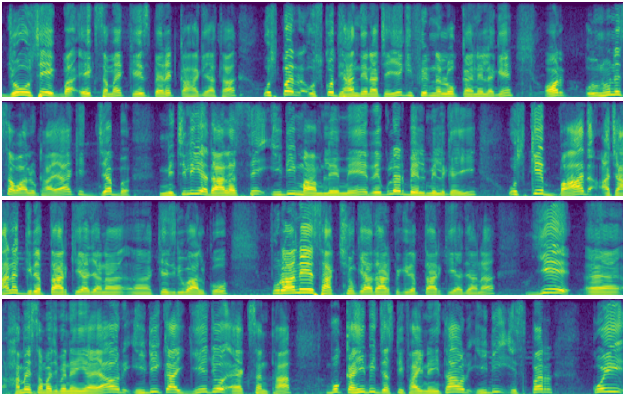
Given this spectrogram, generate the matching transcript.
जो उसे एक बार एक समय केस पैरेट कहा गया था, उस पर उसको ध्यान देना चाहिए कि फिर न लोग कहने लगे। और उन्होंने सवाल उठा उठाया कि जब निचली अदालत से ईडी मामले में रेगुलर बेल मिल गई उसके बाद अचानक गिरफ़्तार किया जाना केजरीवाल को पुराने साक्ष्यों के आधार पर गिरफ़्तार किया जाना ये आ, हमें समझ में नहीं आया और ईडी का ये जो एक्शन था वो कहीं भी जस्टिफाई नहीं था और ईडी इस पर कोई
